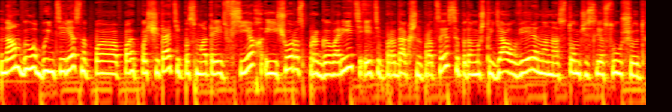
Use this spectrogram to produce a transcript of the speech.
Нам было бы интересно по -по посчитать и посмотреть всех, и еще раз проговорить эти продакшн-процессы, потому что я уверена, нас в том числе слушают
